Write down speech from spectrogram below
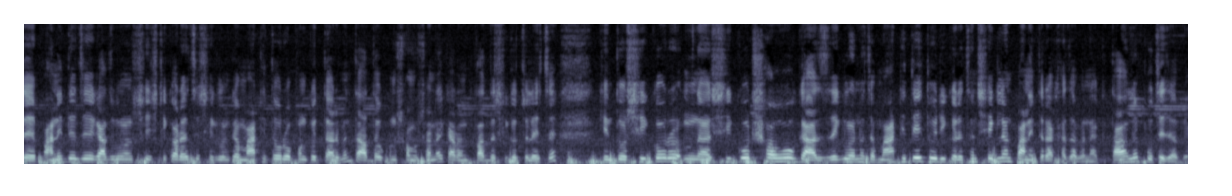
যে পানিতে যে গাছগুলো সৃষ্টি করা হয়েছে, সেগুলোকে মাটিতেও রোপণ করতে পারবেন, তাতেও কোনো সমস্যা নেই, কারণ তাদের শিকড় চলে এসেছে। কিন্তু শিকড় শিকড় সহ গাছ যেগুলো হচ্ছে মাটিতেই তৈরি করেছেন, সেগুলো পানিতে রাখা যাবে না, তাহলে পচে যাবে।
